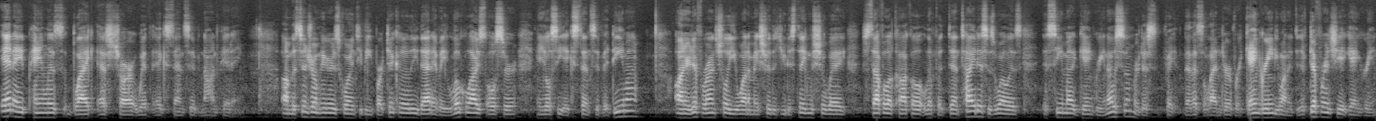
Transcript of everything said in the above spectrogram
and a painless black eschar with extensive non-pitting. Um, the syndrome here is going to be particularly that of a localized ulcer, and you'll see extensive edema, on your differential, you want to make sure that you distinguish away staphylococcal lymphadenitis as well as eczema gangrenosum, or just that's the Latin term for gangrene. You want to differentiate gangrene.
